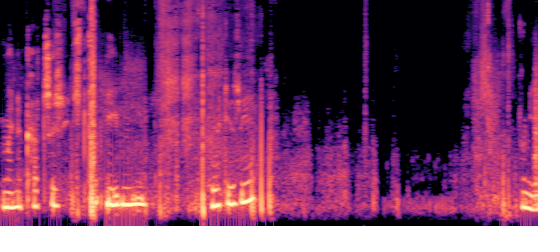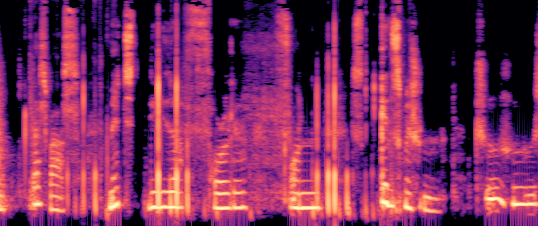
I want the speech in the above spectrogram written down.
Meine Katze sitzt neben mir. Hört ihr sie? Und ja, das war's mit dieser Folge von Skins Mission. Tschüss.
